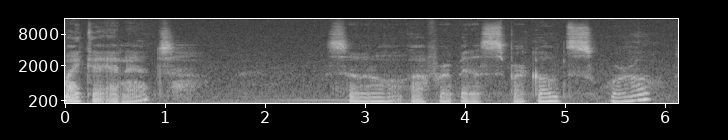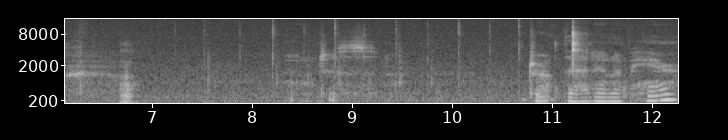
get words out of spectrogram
mica in it. So it'll offer a bit of sparkled swirl. Just drop that in up here.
